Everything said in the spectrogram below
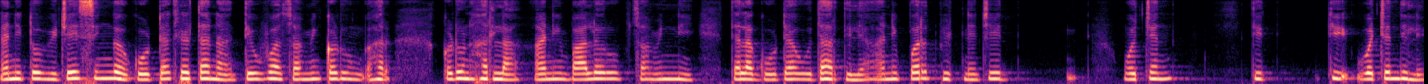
आणि तो विजयसिंग गोट्या खेळताना तेव्हा स्वामींकडून हरकडून हरला आणि बालरूप स्वामींनी त्याला गोट्या उधार दिल्या आणि परत भेटण्याचे वचन ती ती वचन दिले.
